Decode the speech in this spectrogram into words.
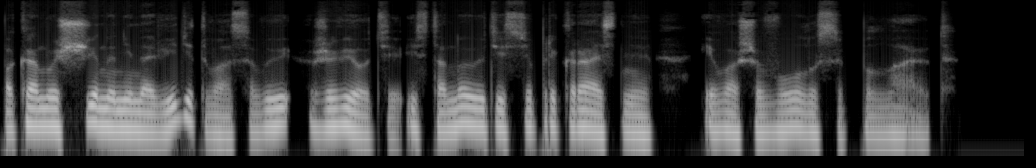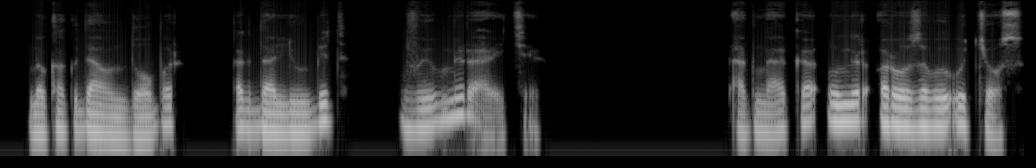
Пока мужчина ненавидит вас, вы живете и становитесь все прекраснее, и ваши волосы пылают. Но когда он добр, когда любит, вы умираете. Однако умер розовый утес,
